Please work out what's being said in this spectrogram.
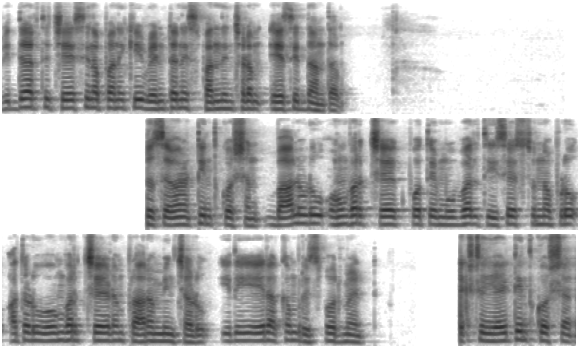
విద్యార్థి చేసిన పనికి వెంటనే స్పందించడం ఏ సిద్ధాంతం? Seventeenth question. బాలుడు హోంవర్క్ చేయకపోతే మొబైల్ తీసేస్తున్నప్పుడు అతడు హోంవర్క్ చేయడం ప్రారంభించాడు. ఇది ఏ రకం reinforcement next eighteenth question.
